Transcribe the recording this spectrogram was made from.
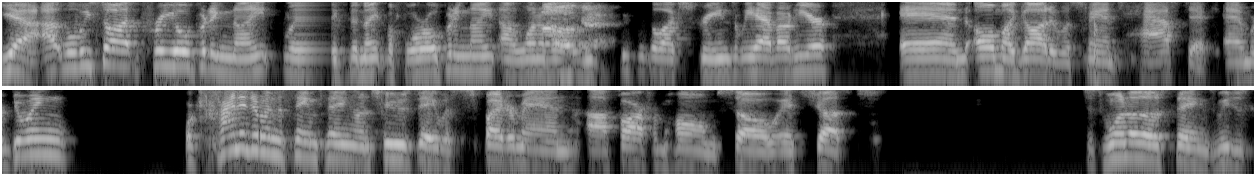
Yeah, I, well, we saw it pre-opening night, like the night before opening night, on one of Oh, our okay. deluxe screens that we have out here, and oh my god, it was fantastic. And we're doing, we're kind of doing the same thing on Tuesday with Spider-Man: uh, Far From Home. So it's just, just one of those things. We just,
